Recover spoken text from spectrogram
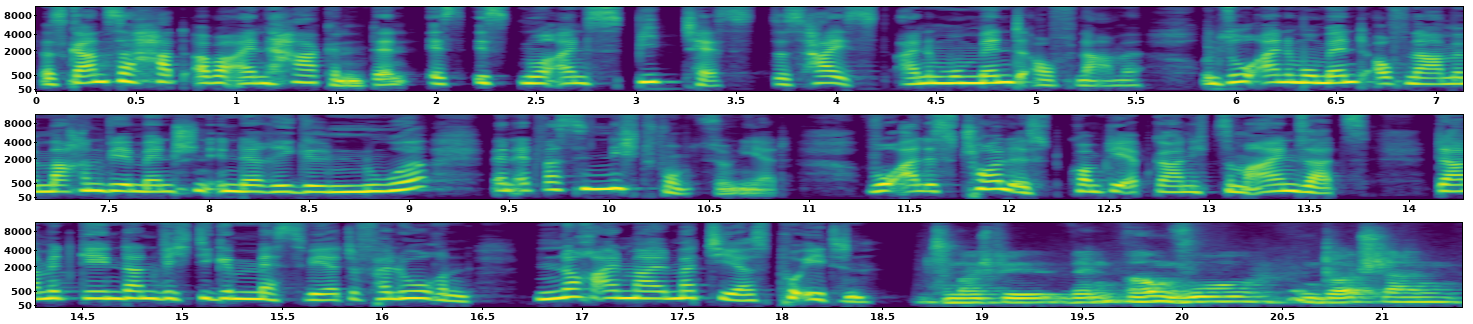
Das Ganze hat aber einen Haken, denn es ist nur ein Speedtest, das heißt eine Momentaufnahme. Und so eine Momentaufnahme machen wir Menschen in der Regel nur, wenn etwas nicht funktioniert. Wo alles toll ist, kommt die App gar nicht zum Einsatz. Damit gehen dann wichtige Messwerte verloren. Noch einmal Matthias Poeten. Zum Beispiel, wenn irgendwo in Deutschland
